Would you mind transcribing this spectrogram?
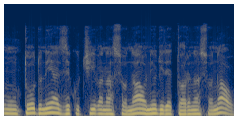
como um todo, nem a Executiva Nacional, nem o Diretório Nacional,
